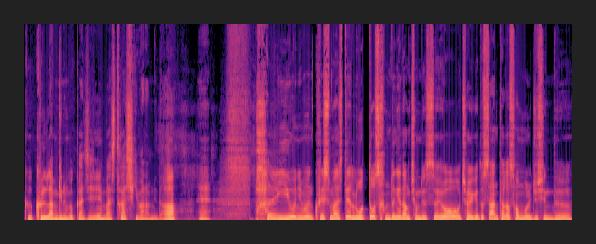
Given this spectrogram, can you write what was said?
그 글 남기는 것까지 마스터 하시기 바랍니다. 예. 825님은 크리스마스 때 로또 3등에 당첨됐어요. 저에게도 산타가 선물 주신 듯.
